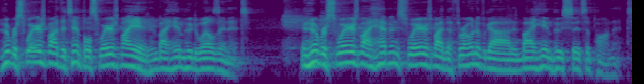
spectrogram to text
Whoever swears by the temple swears by it and by him who dwells in it. And whoever swears by heaven swears by the throne of God and by him who sits upon it.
